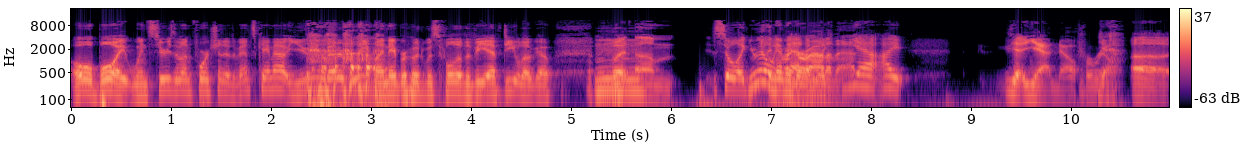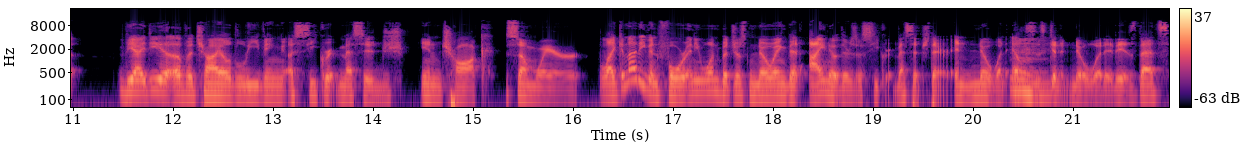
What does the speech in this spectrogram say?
oh boy, when Series of Unfortunate Events came out, you better believe my neighborhood was full of the VFD logo. But, Mm. um, so like You really never that, grow out like, of that. Yeah, I. Yeah, yeah, no, for real. Yeah. Uh, the idea of a child leaving a secret message in chalk somewhere, like not even for anyone, but just knowing that I know there's a secret message there and no one else is Mhm. gonna know what it is. That's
